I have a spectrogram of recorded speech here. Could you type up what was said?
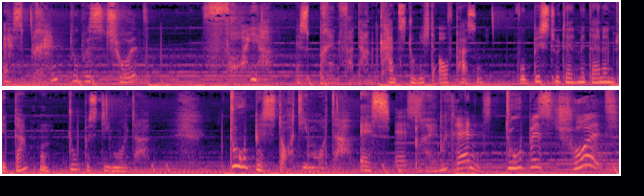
Es brennt, du bist schuld? Feuer! Es brennt, verdammt, kannst du nicht aufpassen? Wo bist du denn mit deinen Gedanken? Du bist die Mutter. Du bist doch die Mutter. Es, es brennt. brennt. Du bist schuld.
